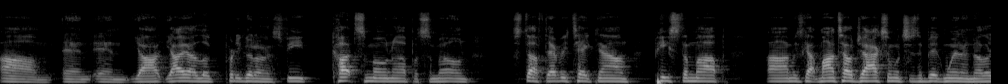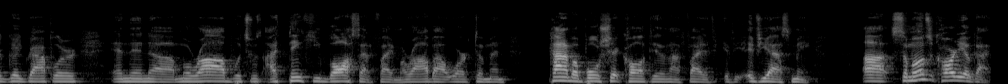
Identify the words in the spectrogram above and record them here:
um, and and Yaya looked pretty good on his feet. Cut Simone up, but Simone stuffed every takedown, pieced them up. Um, he's got Montel Jackson, which is a big win, another good grappler, and then uh, Merab, which was I think he lost that fight. Merab outworked him, and kind of a bullshit call at the end of that fight, if if, if you ask me. Uh, Simone's a cardio guy,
